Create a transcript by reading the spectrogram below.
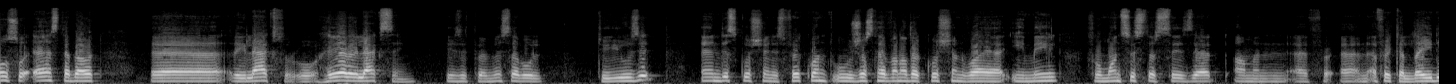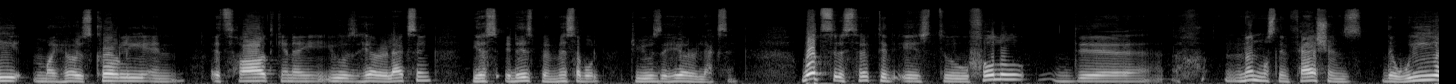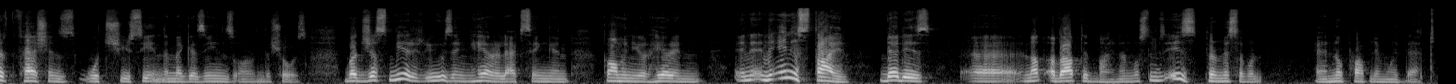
also asked about uh, relaxer or hair relaxing. Is it permissible to use it? And this question is frequent. We just have another question via email from one sister says that I'm an, an African lady, my hair is curly and it's hard. Can I use hair relaxing? Yes, it is permissible to use the hair relaxing. What's restricted is to follow the non-Muslim fashions, the weird fashions which you see in the magazines or in the shows. But just mere using hair relaxing and combing your hair in, in, in any style that is uh, not adopted by non-Muslims is permissible and no problem with that.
